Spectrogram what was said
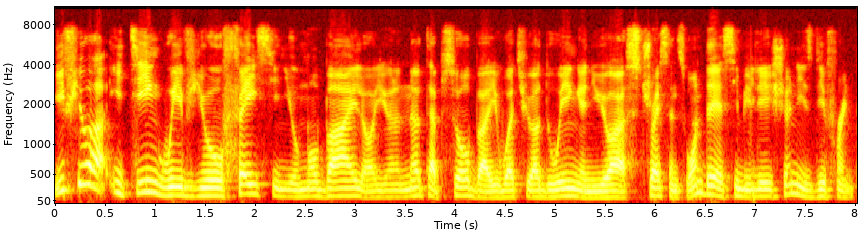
If you are eating with your face in your mobile or you're not absorbed by what you are doing and you are stressed and so on, the assimilation is different.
